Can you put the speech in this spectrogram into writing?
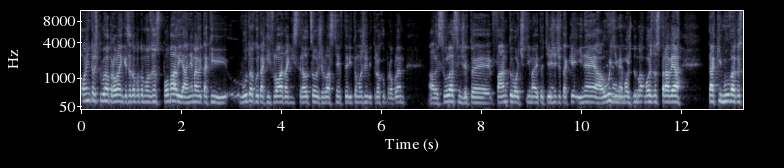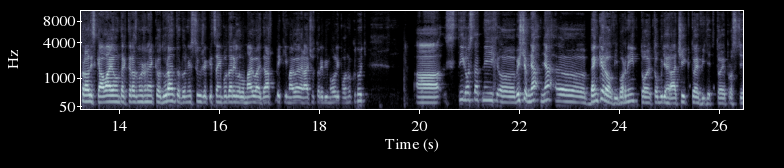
oni trošku budú problém, keď sa to potom možno spomalí a nemajú taký v útoku takých flow a takých strelcov, že vlastne vtedy to môže byť trochu problém ale súhlasím, že to je fun to watch tým a je to tiež niečo také iné a uvidíme, možno, možno spravia taký move, ako spravili s Kavajom, tak teraz možno nejakého Duranta donesú, že keď sa im podarí, lebo majú aj draft picky, majú aj hráčov, ktorí by mohli ponúknuť. A z tých ostatných, uh, vieš čo, mňa, mňa uh, Bankerov výborný, to, je, to bude hráčik, to je vidieť, to je proste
